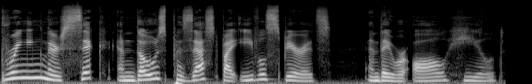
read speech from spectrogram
bringing their sick and those possessed by evil spirits, and they were all healed.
